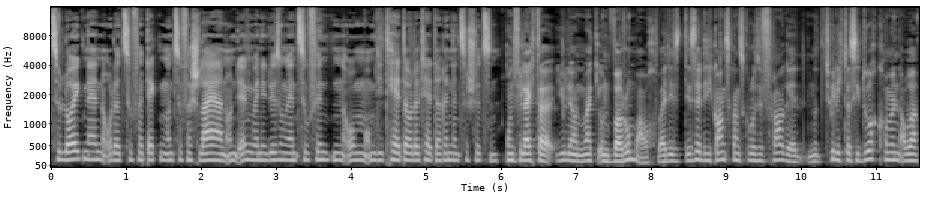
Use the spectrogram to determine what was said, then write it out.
zu leugnen oder zu verdecken und zu verschleiern und irgendwann die Lösungen zu finden, um, um die Täter oder Täterinnen zu schützen. Und vielleicht da Julia und Mike, und warum auch? Weil das, das ist ja die ganz, ganz große Frage. Natürlich, dass sie durchkommen, aber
